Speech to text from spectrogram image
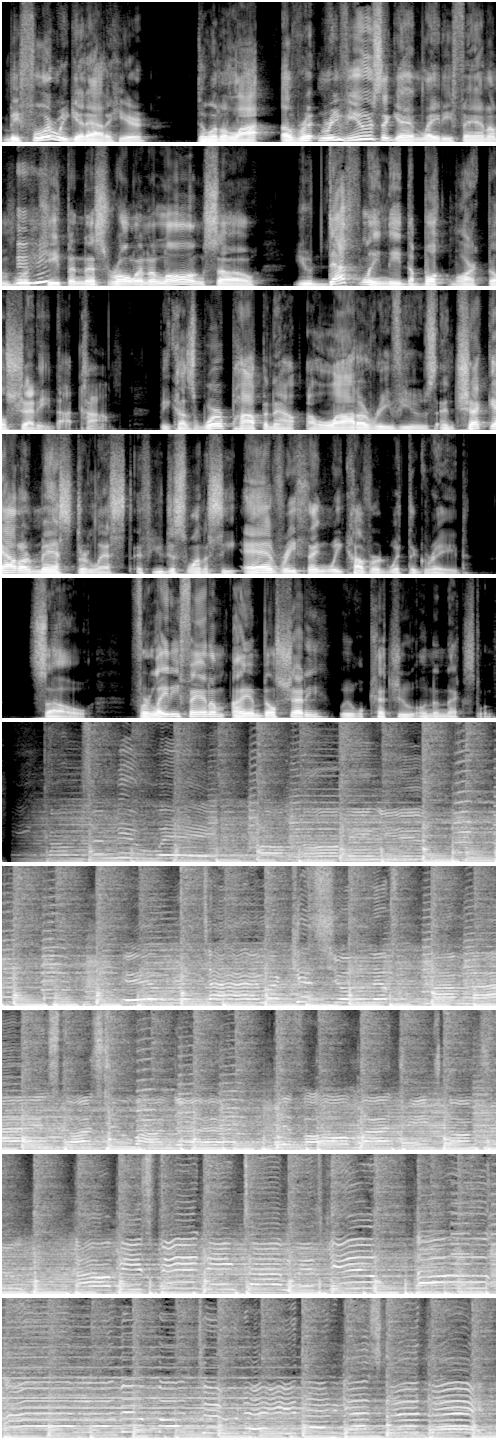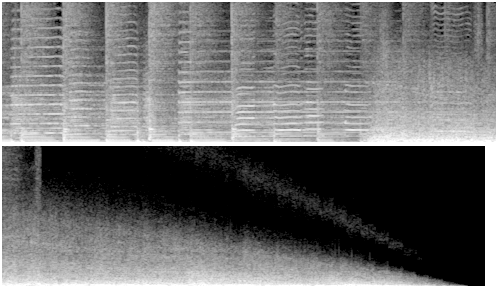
before we get out of here, doing a lot of written reviews again, Lady Phantom. We're mm-hmm. keeping this rolling along. So you definitely need to bookmark BillShetty.com because we're popping out a lot of reviews. And check out our master list if you just want to see everything we covered with the grade. So for Lady Phantom, I am Bill Shetty. We will catch you on the next one.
